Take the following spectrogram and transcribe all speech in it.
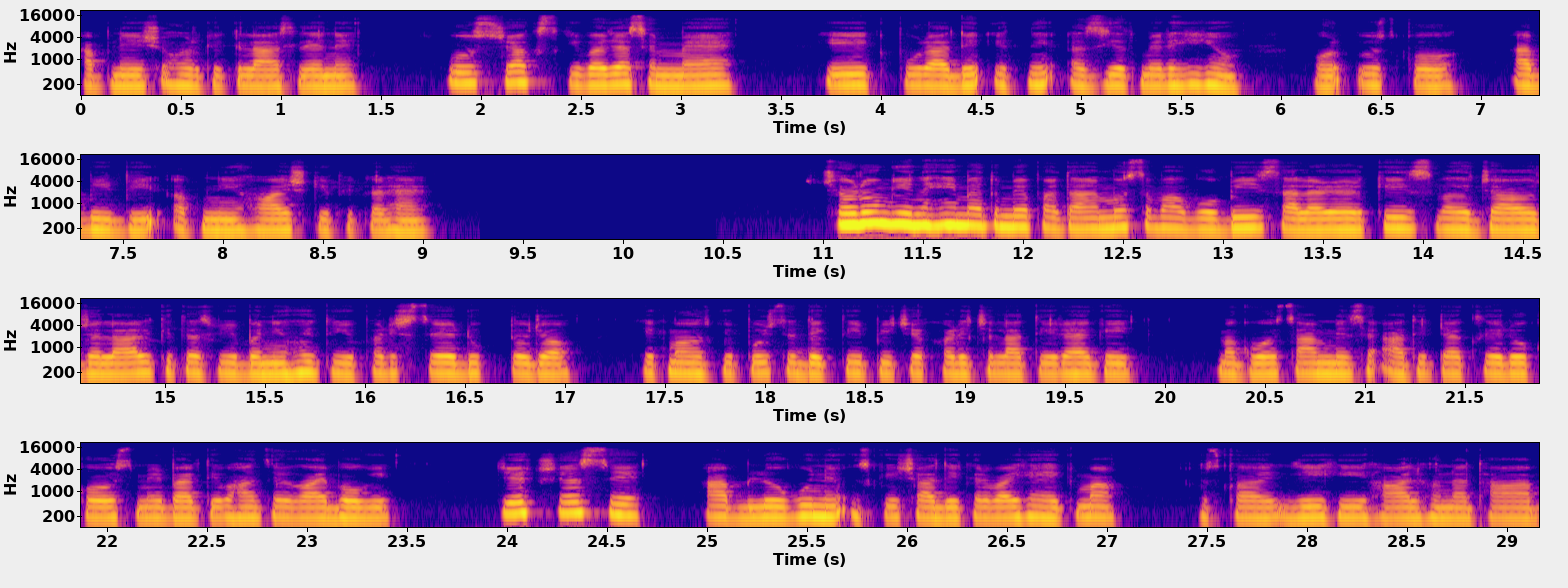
اپنے شوہر کی کلاس لینے۔ اس شخص کی وجہ سے میں ایک پورا دن اتنی اذیت میں رہی ہوں اور اس کو ابھی بھی اپنی خواہش کی فکر ہے۔ چھوڑوں گی نہیں میں تمہیں پردان مصطفیٰ، وہ بیس سالہ لڑکی اس وقت جاؤ جلال کی تصویر بنی ہوئی تھی۔ فرشتے ڈک تو جاؤ۔ حکمہ اس کی پوچھ سے دیکھتی پیچھے کھڑی چلاتی رہ گئی۔ مگر وہ سامنے سے آتی ٹیکسی رکو اس میں بیٹھتی وہاں سے غائب ہوگی۔ جس شخص سے آپ لوگوں نے اس کی شادی کروائی ہے، حکمہ، اس کا یہی حال ہونا تھا۔ اب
